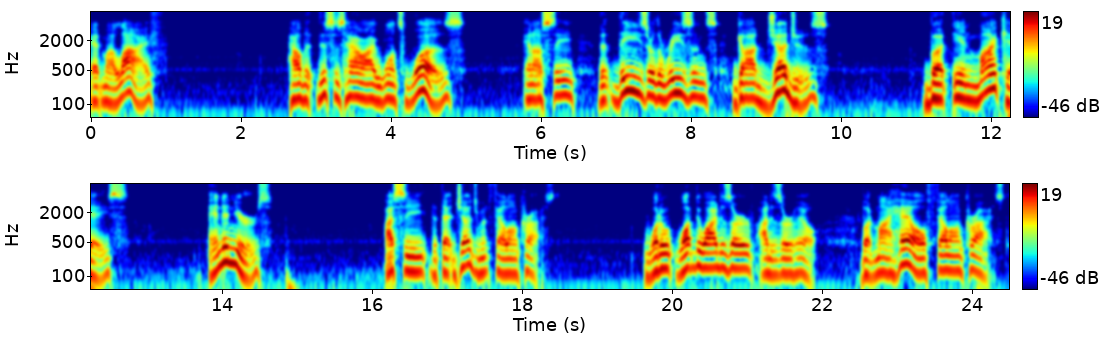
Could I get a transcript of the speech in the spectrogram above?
at my life, how that this is how I once was, and I see that these are the reasons God judges. But in my case, and in yours, I see that that judgment fell on Christ. What do, what do I deserve? I deserve hell. But my hell fell on Christ.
